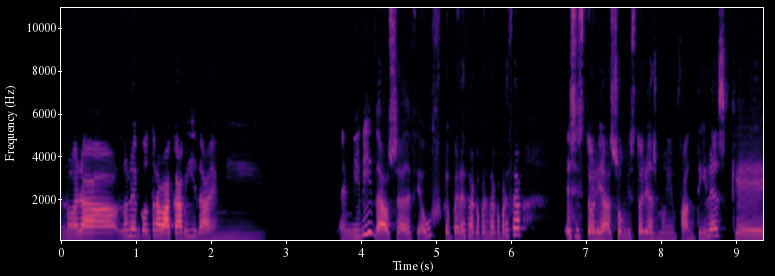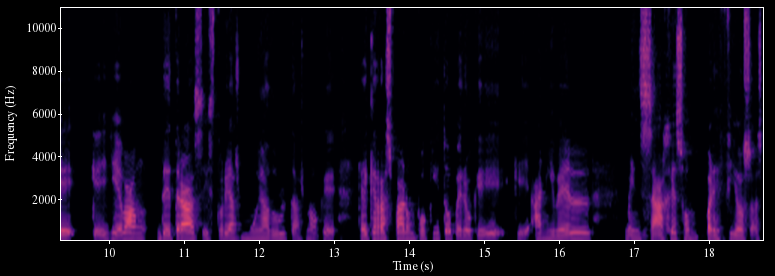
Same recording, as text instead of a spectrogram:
no, era, no le encontraba cabida en mi, en mi vida, o sea, decía, uff, qué pereza, qué pereza, qué pereza. Es historia, son historias muy infantiles que, que llevan detrás historias muy adultas, ¿no? Que, que, hay que raspar un poquito, pero que, que a nivel mensajes son preciosas.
